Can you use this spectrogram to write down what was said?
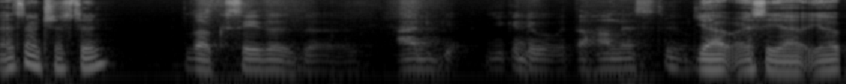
That's interesting. Look, see the the. I'd, you can do it with the hummus too. Yep, I see that. Yep.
